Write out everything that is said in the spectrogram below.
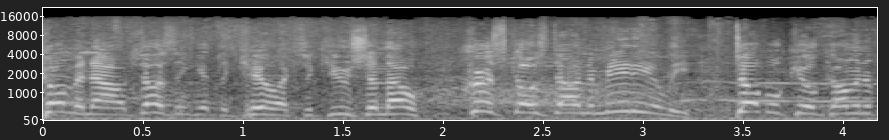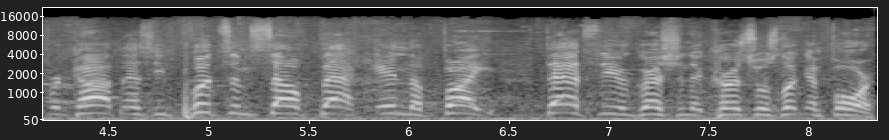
coming out, doesn't get the kill execution though. Cris goes down immediately. Double kill coming in for Cop as he puts himself back in the fight. That's the aggression that Cris was looking for.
